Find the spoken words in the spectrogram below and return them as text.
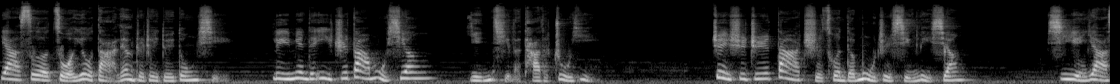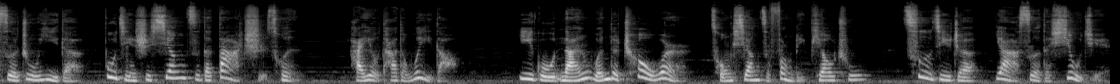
亚瑟左右打量着这堆东西，里面的一只大木箱引起了他的注意。这是只大尺寸的木质行李箱，吸引亚瑟注意的不仅是箱子的大尺寸。还有它的味道，一股难闻的臭味儿从箱子缝里飘出，刺激着亚瑟的嗅觉。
